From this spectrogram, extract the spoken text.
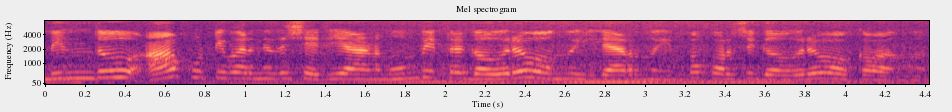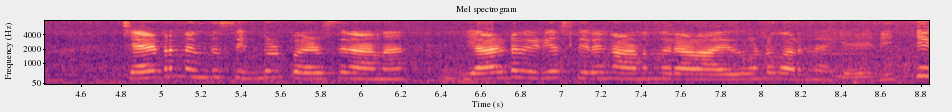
ബിന്ദു ആ കുട്ടി പറഞ്ഞത് ശരിയാണ്. മുമ്പ് ഇത്ര ഗൗരവമൊന്നും ഇല്ലായിരുന്നു. ഇപ്പൊ കുറച്ച് ഗൗരവമൊക്കെ വന്നു. ചേട്ടൻ എന്ത് സിമ്പിൾ പേഴ്സൺ ആണ്? ഇയാളുടെ വീഡിയോ സ്ഥിരം കാണുന്ന ഒരാളായതുകൊണ്ട് പറഞ്ഞ എനിക്ക്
